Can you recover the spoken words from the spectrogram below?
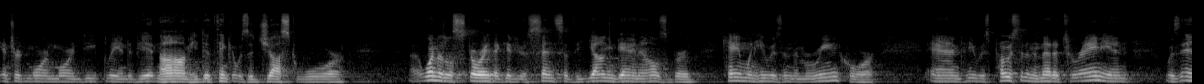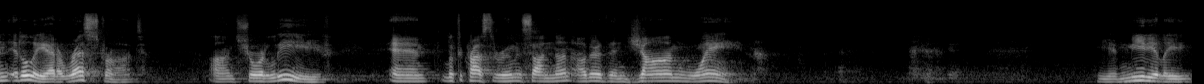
entered more and more deeply into Vietnam, he did think it was a just war. Uh, one little story that gives you a sense of the young Dan Ellsberg came when he was in the Marine Corps, and he was posted in the Mediterranean was in Italy at a restaurant on shore leave and looked across the room and saw none other than John Wayne. He immediately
